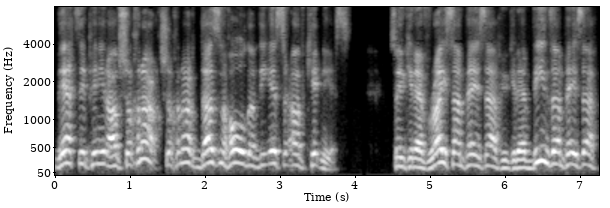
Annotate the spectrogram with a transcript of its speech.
That's the opinion of Shulchan Aruch. Shulchan Aruch doesn't hold of the Isser of Kitnius. So you could have rice on Pesach, you could have beans on Pesach.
